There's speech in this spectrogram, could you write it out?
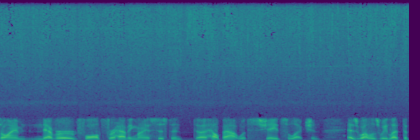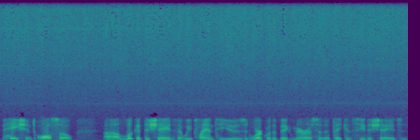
So I'm never at fault for having my assistant uh, help out with shade selection, as well as we let the patient also uh, look at the shades that we plan to use and work with a big mirror so that they can see the shades. And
